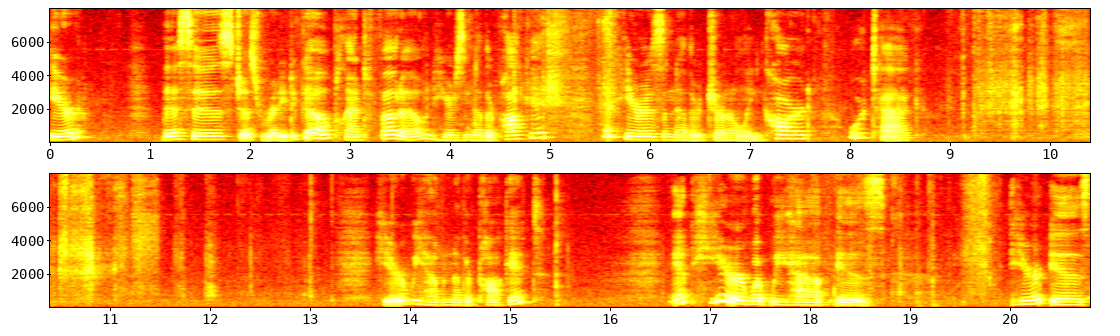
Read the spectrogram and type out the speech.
Here. This is just ready to go, plant a photo, and here's another pocket, And here is another journaling card or tag. Here we have another pocket. And here what we have is, here is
